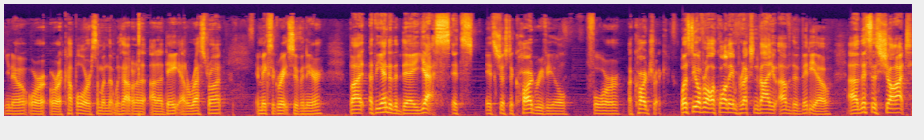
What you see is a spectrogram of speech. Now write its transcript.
you know, or, or a couple or someone that was out on a, on a date at a restaurant. It makes a great souvenir. But at the end of the day, yes, it's, it's just a card reveal for a card trick. What's the overall quality and production value of the video? Uh, this is shot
